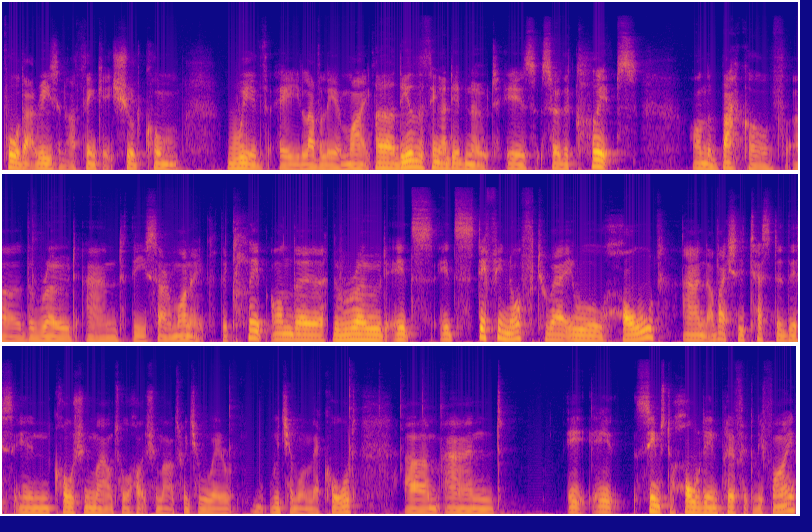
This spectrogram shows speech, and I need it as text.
for that reason, I think it should come with a lavalier mic. Uh, the other thing I did note is so the clips on the back of uh, the Rode and the Saramonic. The clip on the, the Rode, it's it's stiff enough to where it will hold and I've actually tested this in cold shoe mount or hot shoe mounts, whichever, way, whichever one they're called. Um, and it, it, seems to hold in perfectly fine.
